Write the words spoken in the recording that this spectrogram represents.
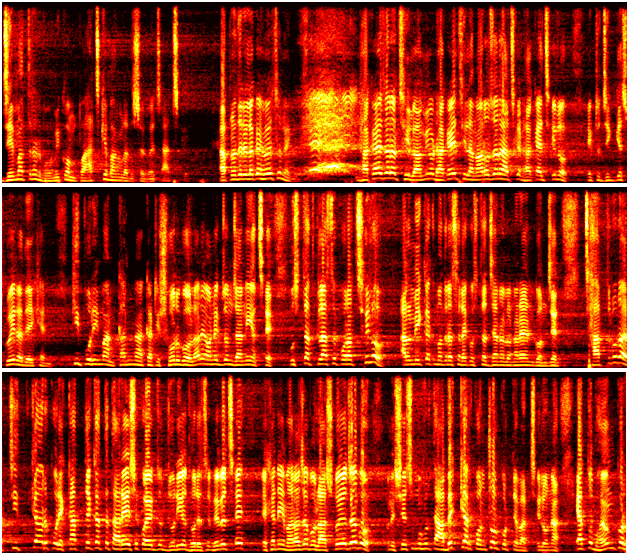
যে মাত্রার ভূমিকম্প আজকে বাংলাদেশে হয়েছে আজকে। আপনাদের এলাকায় হয়েছে নাকি? ঢাকায় যারা ছিল, আমিও ঢাকায় ছিলাম, আরও যারা আজকে ঢাকায় ছিল, একটু জিজ্ঞেস কইরা দেখেন, কি পরিমাণ কান্নাকাটি, শোরগোল। আরে অনেকজন জানিয়েছে, উস্তাদ ক্লাসে পড়াচ্ছিল, আলমিকাত মাদ্রাসার এক উস্তাদ জানালো নারায়ণগঞ্জের। ছাত্ররা চিৎকার করে কাঁদতে কাঁদতে তারা এসে কয়েকজন জড়িয়ে ধরেছে, ভেবেছে, এখানেই মারা যাব, লাশ হয়ে যাব। মানে শেষ মুহূর্তে আবেগকে আর কন্ট্রোল করতে পারছিল না। এত ভয়ঙ্কর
